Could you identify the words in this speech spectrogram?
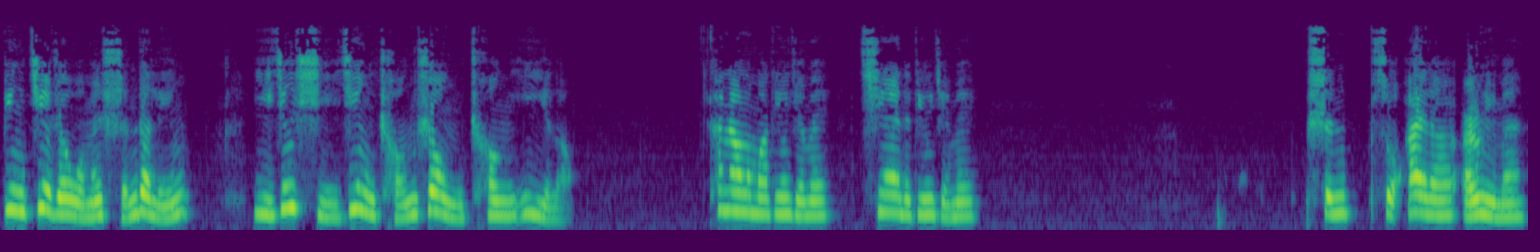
并借着我们神的灵，已经洗净成圣称义了。看到了吗，弟兄姐妹？亲爱的弟兄姐妹。神所爱的儿女们，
